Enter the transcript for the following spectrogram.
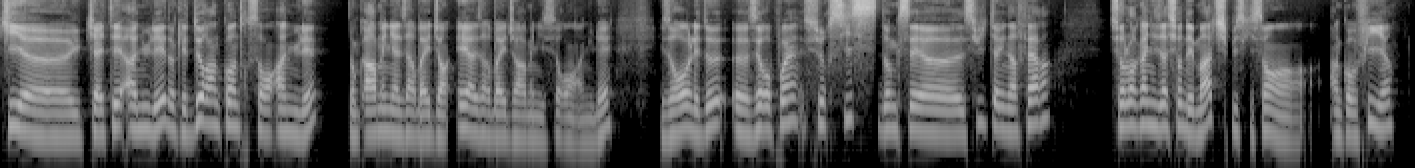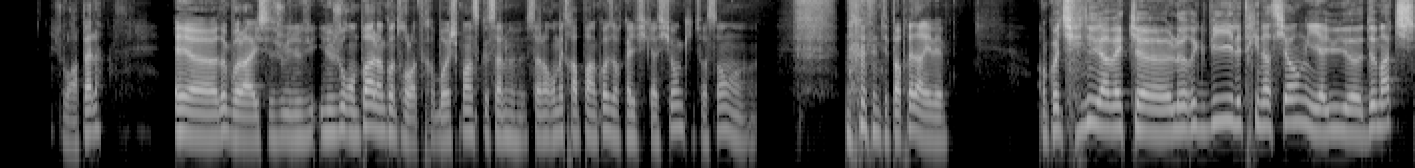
qui, euh, qui a été annulé. Donc les deux rencontres seront annulées. Donc Arménie-Azerbaïdjan et Azerbaïdjan-Arménie seront annulés. Ils auront les deux 0 points sur 6. Donc c'est suite à une affaire sur l'organisation des matchs, puisqu'ils sont en, conflit, hein, je vous le rappelle. Et donc voilà, ils, ne joueront pas l'un contre l'autre. Bon, je pense que ça ne, ça ne remettra pas en cause leur qualification, qui de toute façon n'était pas prêt d'arriver. On continue avec euh, le rugby, les trinations. Il y a eu euh, deux matchs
